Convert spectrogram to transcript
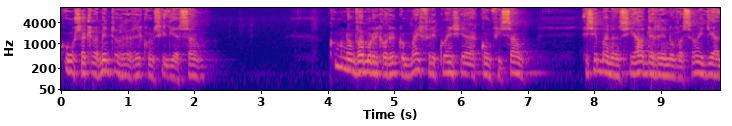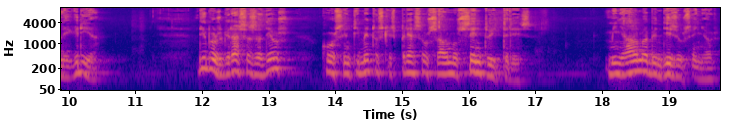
com o sacramento da reconciliação? Como não vamos recorrer com mais frequência à confissão esse manancial de renovação e de alegria. Demos graças a Deus com os sentimentos que expressa o Salmo 103. Minha alma bendiz o Senhor.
